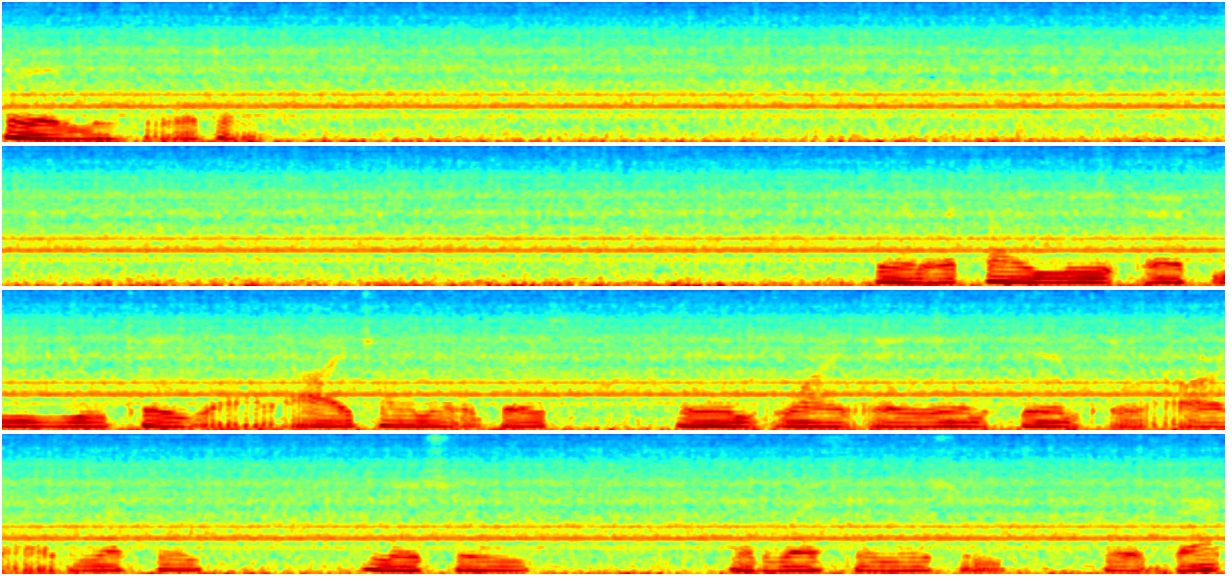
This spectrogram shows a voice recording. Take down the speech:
Iran missile attack. When XI meet F-U-U-K-Y-I, China embrace N-Y-A-N-M-A-R as Western nations, as Western nations pulled back.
